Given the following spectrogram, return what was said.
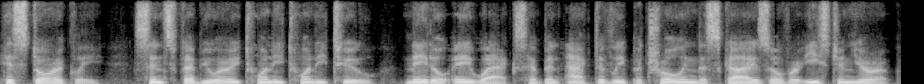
Historically, since February 2022, NATO AWACS have been actively patrolling the skies over Eastern Europe,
